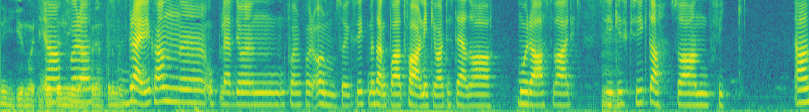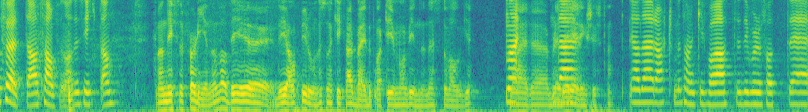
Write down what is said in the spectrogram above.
nye Norge, Ja, det nye for at. Breivik han uh, opplevde jo en form for omsorgssvikt med tanke på at faren ikke var til stede, og moras var psykisk syk, da. Så han fikk Ja, han følte at samfunnet hadde svikta han. Men disse følgene, da, de, de hjalp ironisk nok ikke Arbeiderpartiet med å vinne neste valget. Nei, Der eh, ble det det er- regjeringsskifte. Ja, det er rart med tanke på at de burde fått eh,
